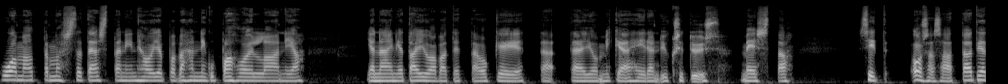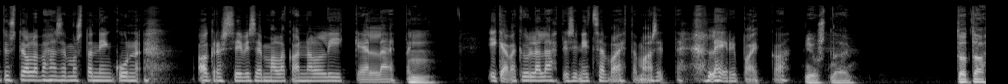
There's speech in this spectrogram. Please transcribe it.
huomauttamassa tästä, niin he on jopa vähän niin kuin pahoillaan ja, ja näin ja tajuavat, että okei, että tämä ei ole mikään heidän yksityismesta. Sitten osa saattaa tietysti olla vähän semmoista niin kuin aggressiivisemmalla kannalla liikkeellä, että mm. Ikävä kyllä lähtisin itse vaihtamaan sitten leiripaikkaa. Just näin. Tota,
